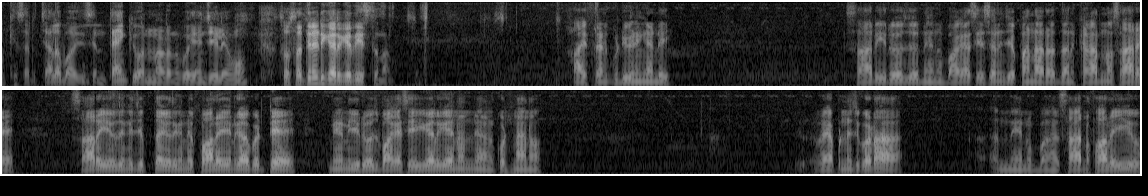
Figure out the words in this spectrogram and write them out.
ఓకే సార్ చాలా బాగా చేశాను థ్యాంక్ యూ అన్నాడు అనుకో ఏం చేయలేము. సో సత్యరెడ్డి గారికి అయితే ఇస్తున్నాను. హాయ్ ఫ్రెండ్ గుడ్ ఈవినింగ్ అండి. సార్ ఈరోజు నేను బాగా చేశానని చెప్పన్నారు. దానికి కారణం సారే. సార్ ఏ విధంగా చెప్తే ఆ విధంగా నేను ఫాలో అయ్యాను కాబట్టి నేను ఈరోజు బాగా చేయగలిగానని నేను అనుకుంటున్నాను. రేపటి నుంచి కూడా నేను సార్ని ఫాలో అయ్యి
